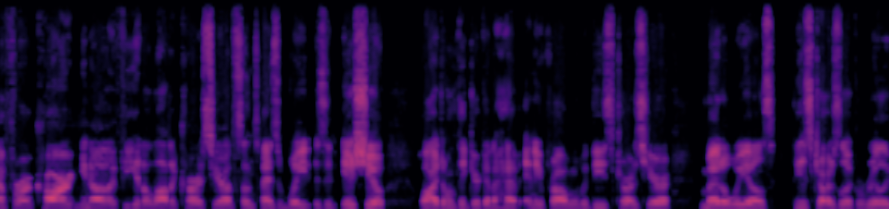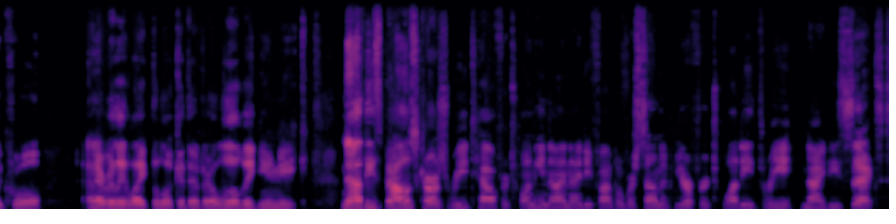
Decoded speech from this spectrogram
And for a car, you know, if you get a lot of cars here, sometimes weight is an issue. Well, I don't think you're going to have any problem with these cars here. Metal wheels. These cars look really cool. And I really like the look of them. They're a little bit unique. Now, these ballast cars retail for $29.95, but we're selling them here for $23.96.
